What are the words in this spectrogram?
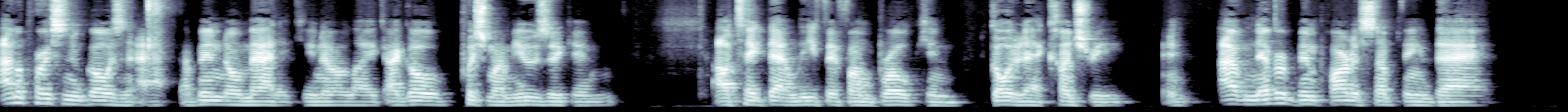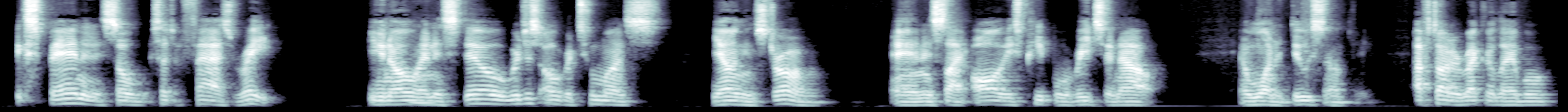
I'm a person who goes and act. I've been nomadic, you know, like I go push my music and I'll take that leaf if I'm broke and go to that country. And I've never been part of something that expanded at so such a fast rate, you know, mm-hmm. and it's still we're just over two months young and strong. And it's like all these people reaching out and want to do something. I've started a record label.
